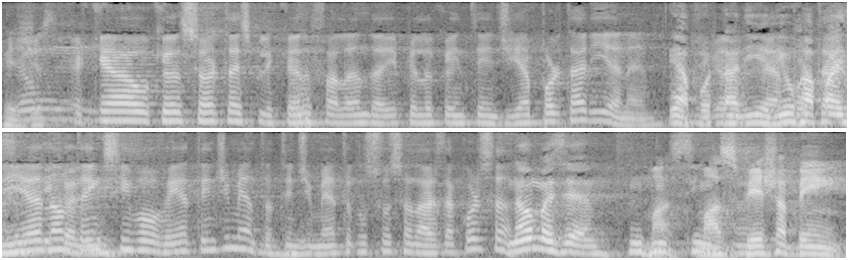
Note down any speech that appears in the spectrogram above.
Registro. É que é o que o senhor está explicando, falando aí, pelo que eu entendi, é a portaria, né? É, a portaria. Digamos, é, a portaria não tem ali. que se envolver em atendimento. Atendimento com os funcionários da Corsã. Não, mas é. Mas, Sim, mas veja bem,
